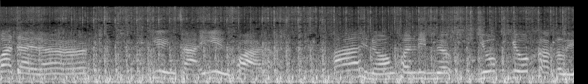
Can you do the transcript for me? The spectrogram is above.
ว่าใดนะเก่งซ้ายเก่งขวาแล้วอ้ายน้องคอยลินแบบยกยกคักเลย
